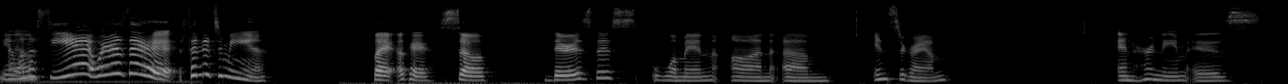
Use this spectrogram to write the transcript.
You I want to see it. Where is it? Send it to me. But okay, so there is this woman on um, Instagram, and her name is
